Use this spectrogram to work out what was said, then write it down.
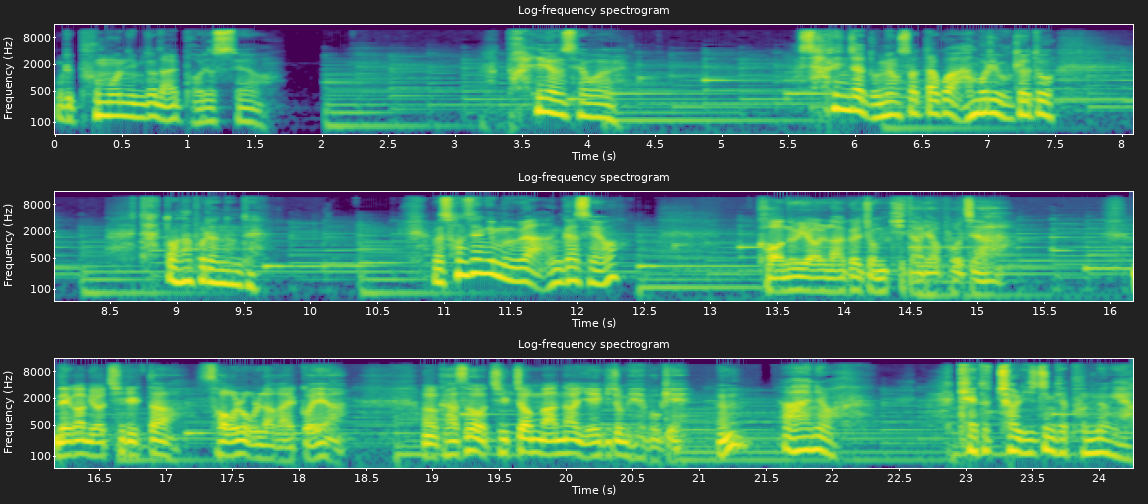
우리 부모님도 날 버렸어요. 8년 세월 살인자 누명 썼다고 아무리 우겨도 다 떠나버렸는데 왜 선생님은 왜 안 가세요? 건우 연락을 좀 기다려 보자. 내가 며칠 있다 서울 올라갈 거야. 어, 가서 직접 만나 얘기 좀 해보게. 응? 아니요. 걔도 절 잊은 게 분명해요.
